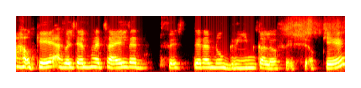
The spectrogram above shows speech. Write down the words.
Okay, I will tell my child that fish, there are no green color fish. Okay.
